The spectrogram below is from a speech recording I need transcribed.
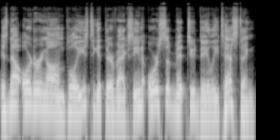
is now ordering all employees to get their vaccine or submit to daily testing.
